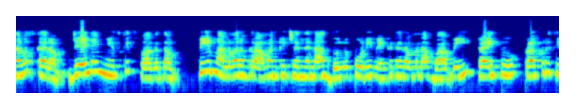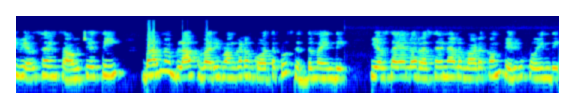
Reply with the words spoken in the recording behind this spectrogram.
నమస్కారం. జేఎన్ఎన్ న్యూస్కి స్వాగతం. పి. మల్లవరం గ్రామానికి చెందిన దులుపూడి వెంకటరమణ బాబీ రైతు ప్రకృతి వ్యవసాయం సాగు చేసి బర్మా బ్లాక్ వరి వంగడం కోతకు సిద్ధమైంది. వ్యవసాయంలో రసాయనాల వాడకం పెరిగిపోయింది.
